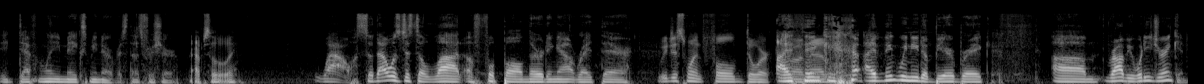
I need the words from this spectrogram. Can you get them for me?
it definitely makes me nervous. That's for sure. Absolutely. Wow. So that was just a lot of football nerding out right there. We just went full dork. I think I think we need a beer break. Um, Robbie, what are you drinking?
